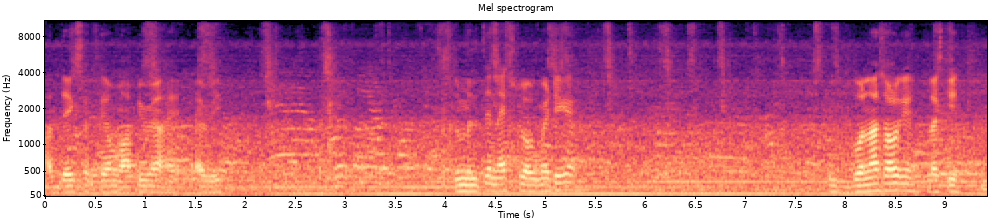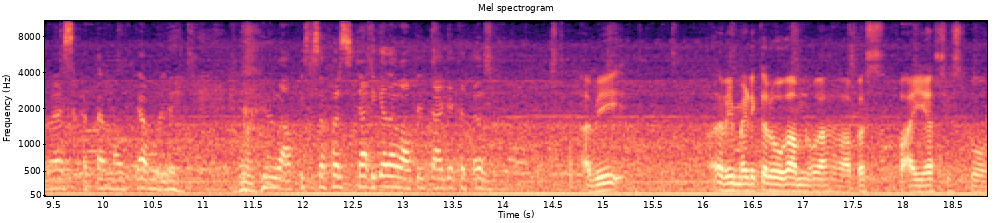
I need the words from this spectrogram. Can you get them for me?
आप देख सकते हैं हम वापी में आए अभी। तो मिलते हैं नेक्स्ट व्लॉग में ठीक है? बोलना चाहोगे लकी? बस खत्म अब क्या बोले? वापस सफ़र स्टार्ट किया था वापस आके खत्म। अभी रीमेडिकल होगा हम लोग का वापस फाइव या सिक्स को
